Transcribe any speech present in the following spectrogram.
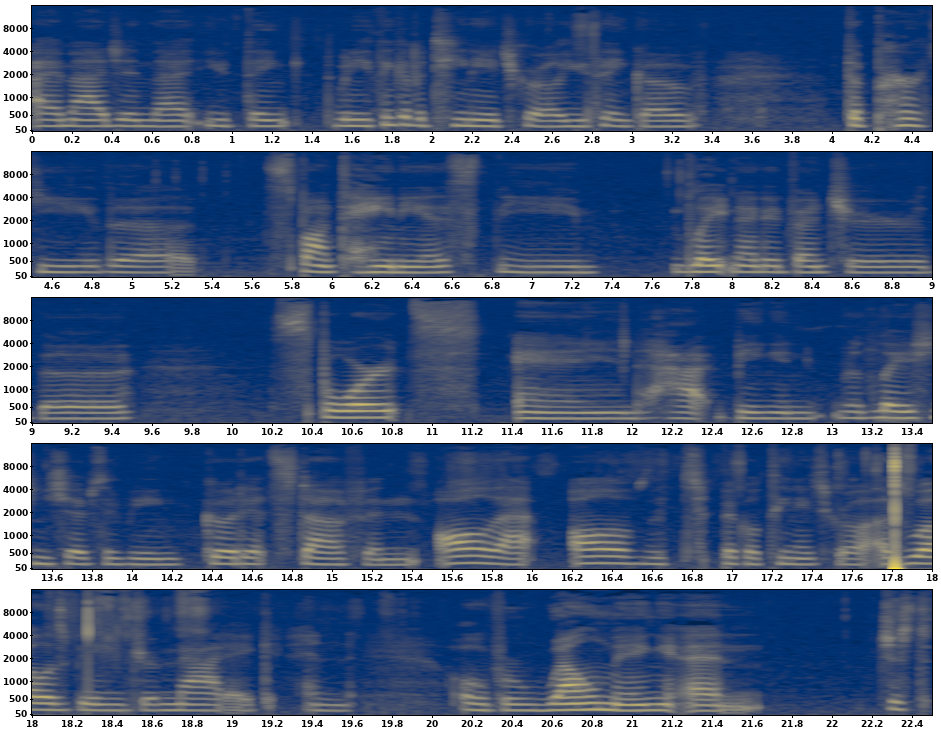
I imagine that you think when you think of a teenage girl, you think of the perky, the spontaneous, the late night adventure, the sports and ha- being in relationships and being good at stuff and all that all of the typical teenage girl as well as being dramatic and overwhelming and just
